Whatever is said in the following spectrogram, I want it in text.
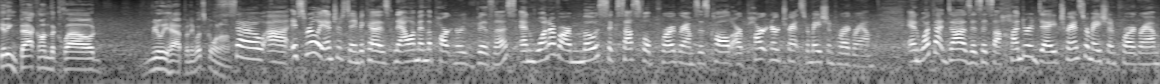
getting back on the cloud, really happening? What's going on? So uh, it's really interesting because now I'm in the partner business and one of our most successful programs is called our Partner Transformation Program. And what that does is it's a 100 day transformation program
